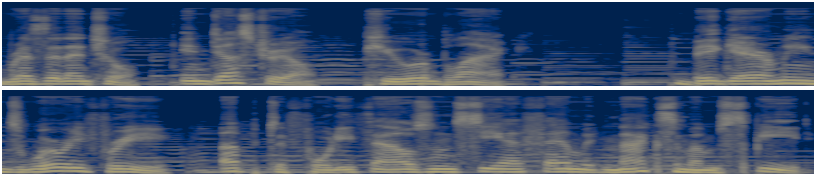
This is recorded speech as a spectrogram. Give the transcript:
residential, industrial, pure black. Big Air means worry-free, up to 40,000 CFM at maximum speed,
